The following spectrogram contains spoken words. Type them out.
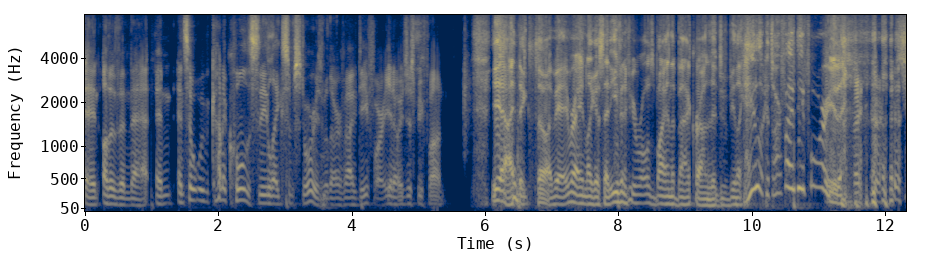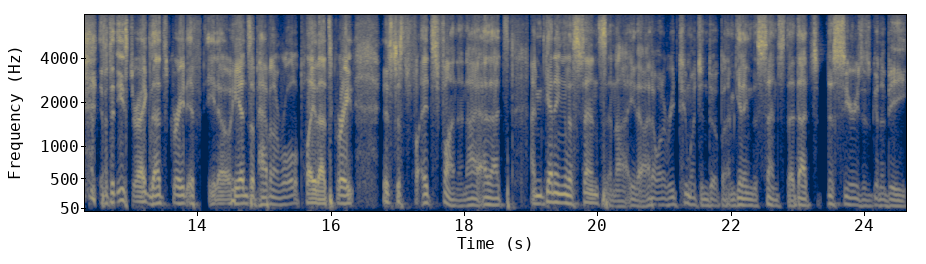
And other than that, and and so it would be kind of cool to see like some stories with R5D4. You know, it'd just be fun. Yeah, I think so. I mean, right. And like I said, even if he rolls by in the background, it would be like, hey, look, it's R5D4. You know, if it's an Easter egg, that's great. If you know he ends up having a role to play, that's great. It's just it's fun, and I that's I'm getting the sense, and I you know I don't want to read too much into it, but I'm getting the sense that that's this series is going to be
